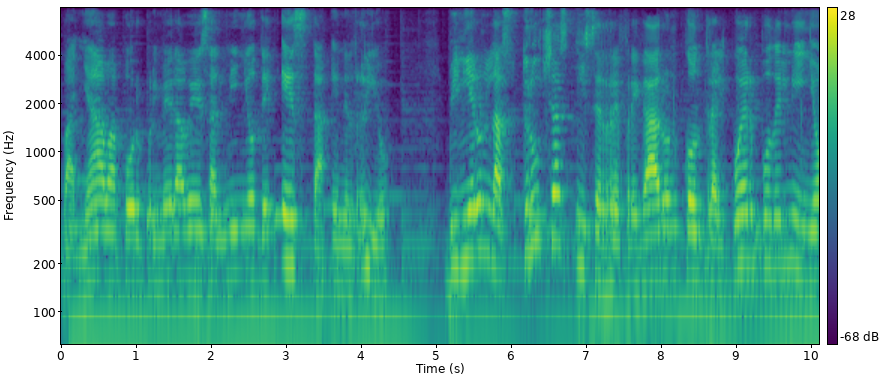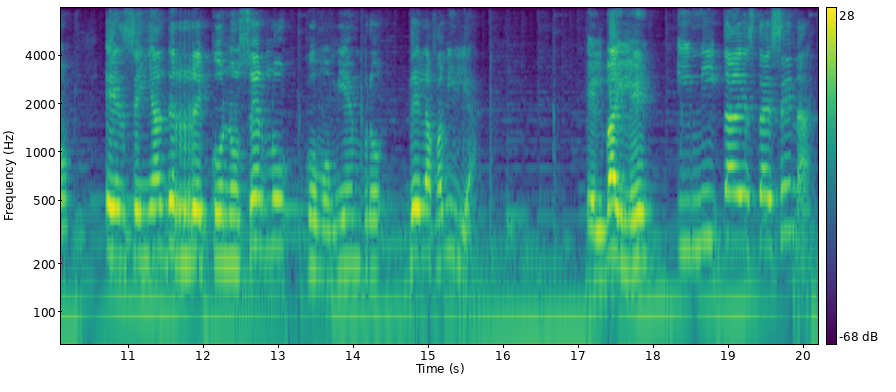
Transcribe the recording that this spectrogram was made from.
bañaba por primera vez al niño de esta en el río, vinieron las truchas y se refregaron contra el cuerpo del niño en señal de reconocerlo como miembro de la familia. El baile imita esta escena,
